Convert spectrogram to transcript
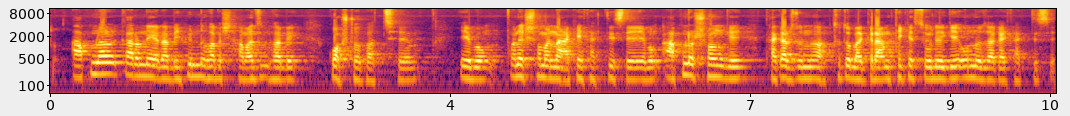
তো আপনার কারণে এরা বিভিন্নভাবে সামাজিকভাবে কষ্ট পাচ্ছে এবং অনেক সময় না খেয়ে থাকতেছে এবং আপনার সঙ্গে থাকার জন্য অথচ বা গ্রাম থেকে চলে গিয়ে অন্য জায়গায় থাকতেছে।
